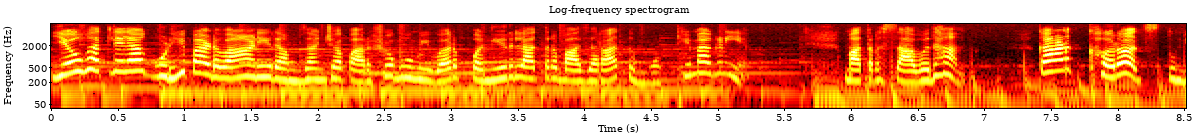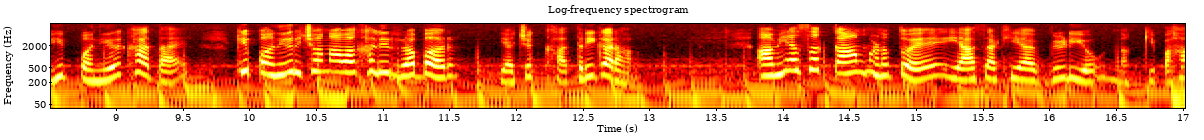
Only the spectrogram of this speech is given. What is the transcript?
येऊ घातलेल्या गुढीपाडवा आणि रमजानच्या पार्श्वभूमीवर पनीरला तर बाजारात मोठी मागणी आहे. मात्र सावधान कारण खरंच तुम्ही पनीर खाताय की पनीरच्या नावाखाली रबर याची खात्री करा. आम्ही असं का म्हणतोय यासाठी हा व्हिडिओ नक्की पहा.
